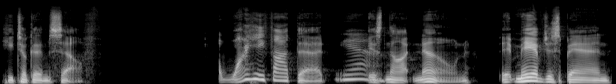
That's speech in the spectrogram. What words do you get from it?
he took it himself." Why he thought that Yeah. is not known. It may have just been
